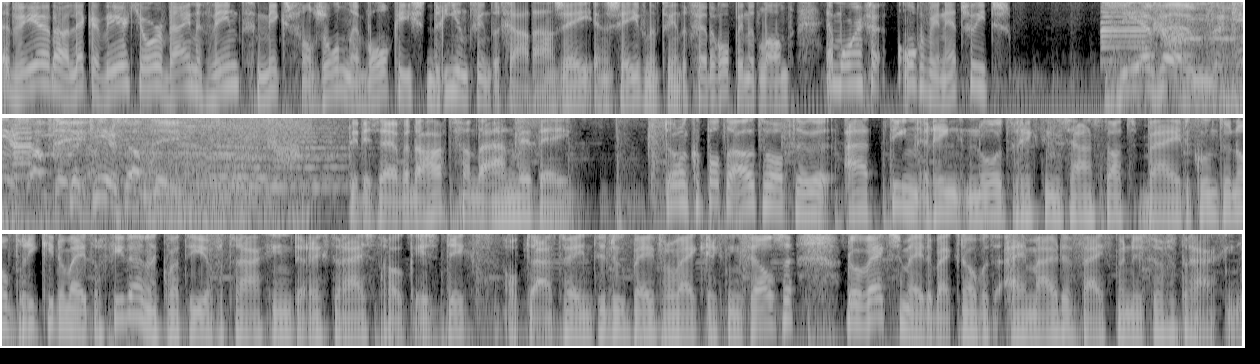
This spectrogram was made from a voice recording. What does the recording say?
Het weer, nou, lekker weertje hoor. Weinig wind, mix van zon en wolkies. 23 graden aan zee en 27 verderop in het land. En morgen ongeveer net zoiets. ZFM, verkeersupdate. verkeersupdate. Dit is even de hart van de ANWB. Door een kapotte auto op de A10 Ring Noord richting Zaanstad bij de Koentunnel 3 kilometer file en een kwartier vertraging. De rechte rijstrook is dicht. Op de A22 Beverwijk richting Velzen door werkzaamheden bij knooppunt IJmuiden 5 minuten vertraging.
